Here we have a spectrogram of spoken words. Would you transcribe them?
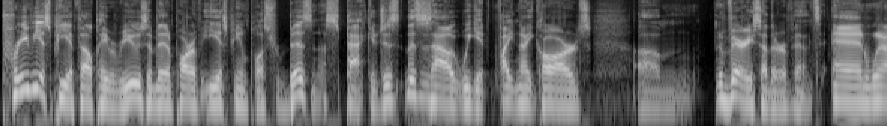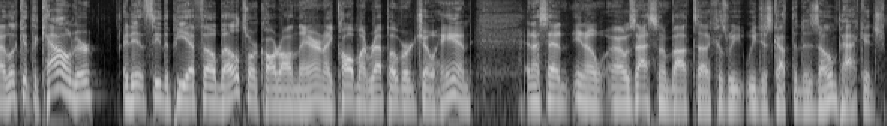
previous PFL pay per views have been a part of ESPN Plus for Business packages. This is how we get fight night cards, um, various other events. And when I look at the calendar, I didn't see the PFL Bellator card on there, and I called my rep over at Joe Hand, and I said, you know, I was asking about because we we just got the zone package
